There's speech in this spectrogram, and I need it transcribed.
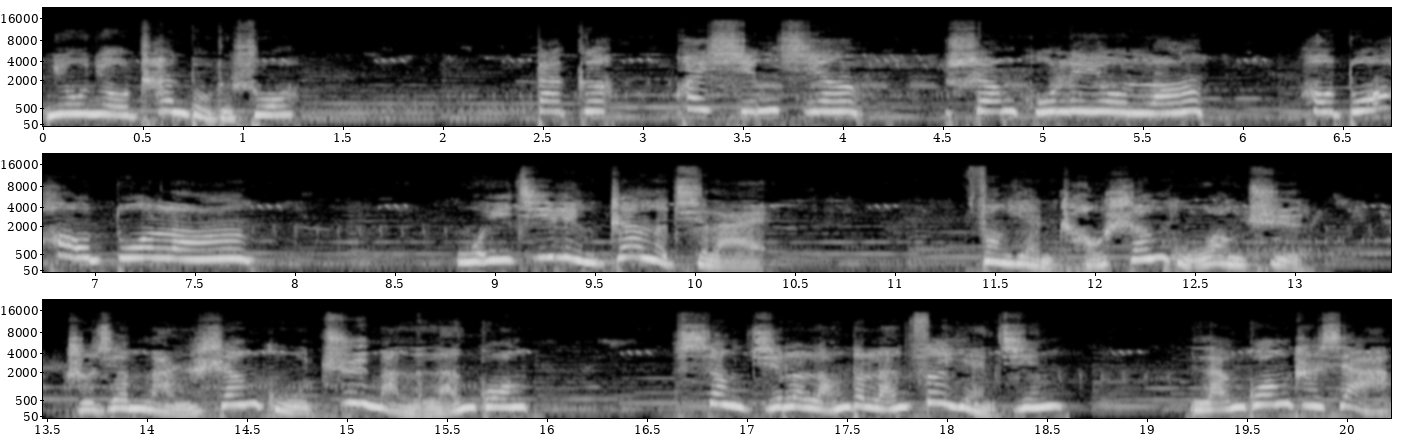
妞妞颤抖着说：“大哥，快醒醒！山谷里有狼，好多好多狼！”我一激灵站了起来，放眼朝山谷望去，只见满山谷聚满了蓝光，像极了狼的蓝色眼睛。蓝光之下，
